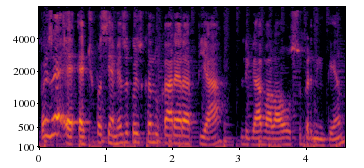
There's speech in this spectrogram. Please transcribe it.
Pois é, é, é tipo assim, a mesma coisa quando o cara era piá, ligava lá o Super Nintendo,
